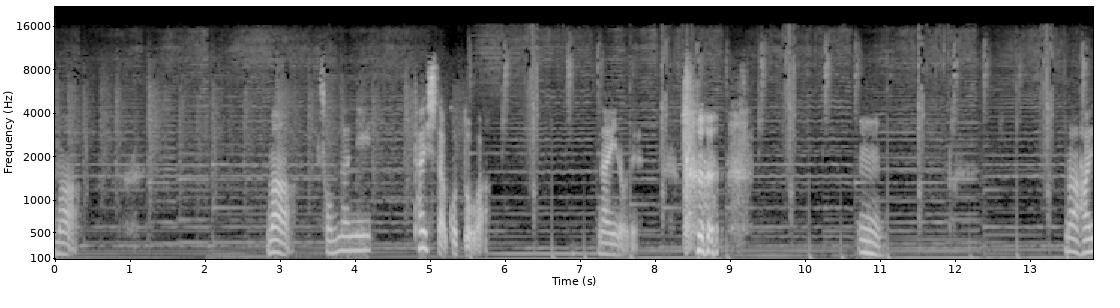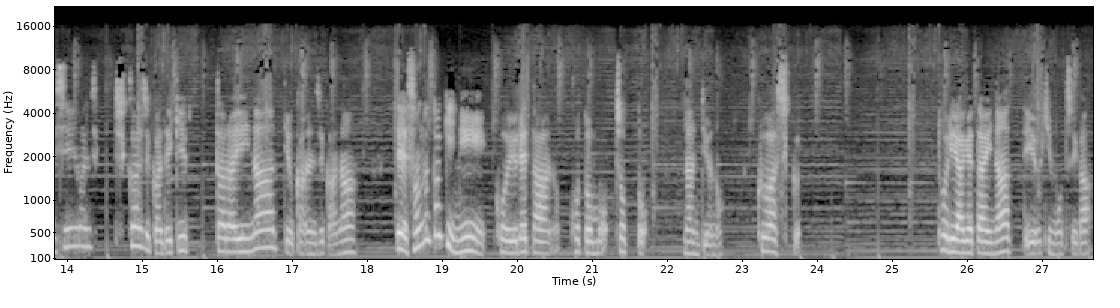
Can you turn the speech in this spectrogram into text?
まあ、まあ、そんなに大したことはないので。うん。まあ、配信は近々できたらいいなっていう感じかな。で、その時に、こういうレターのことも、ちょっと、なんていうの、詳しく、取り上げたいなっていう気持ちが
